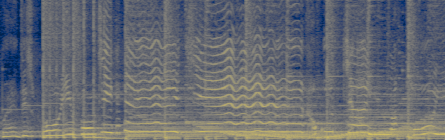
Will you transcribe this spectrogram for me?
When this boy from the edge お茶は恋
